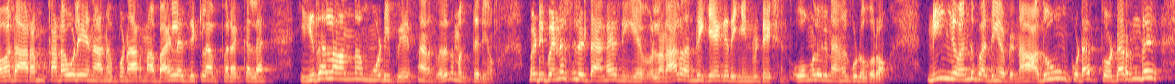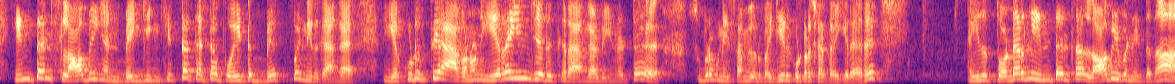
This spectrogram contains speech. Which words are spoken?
அவதாரம் கடவுளே நான் அனுப்புனார் நான் பயாலஜிக்கலாக பிறக்கலை இதெல்லாம் தான் மோடி பேசினாருங்கிறது நமக்கு தெரியும். பட் இப்போ என்ன சொல்லிட்டாங்க? நீங்கள் இவ்வளோ நாள் வந்து கேட்குறீங்க இன்விடேஷன் உங்களுக்கு நாங்கள் கொடுக்குறோம். நீங்கள் வந்து பார்த்தீங்க அப்படின்னா அதுவும் கூட தொடர்ந்து இன்டென்ஸ் லாபிங் அண்ட் பெக்கிங் கிட்டத்தட்ட போயிட்டு பெக் பண்ணியிருக்காங்க. நீங்கள் கொடுத்தே ஆகணும்னு இறைஞ்சு இருக்கிறாங்க அப்படின்னுட்டு சுப்பிரமணிய சாமி ஒரு பகீர் குற்றச்சாட்டு வைக்கிறாரு. இது தொடர்ந்து இன்டென்ஸாக லாபி பண்ணிட்டு தான்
